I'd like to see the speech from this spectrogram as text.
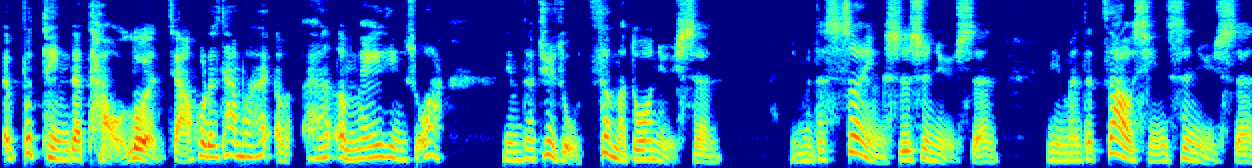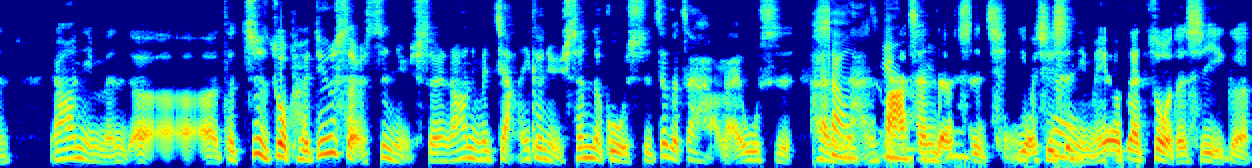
呃不停的讨论，这样，或者是他们会呃很 amazing 说，哇，你们的剧组这么多女生，你们的摄影师是女生，你们的造型是女生。然后你们的呃呃的制作 producer 是女生，然后你们讲一个女生的故事，这个在好莱坞是很难发生的事情，尤其是你们又在做的是一个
